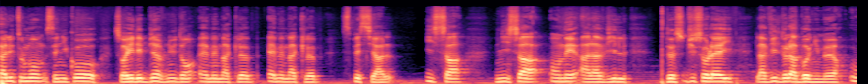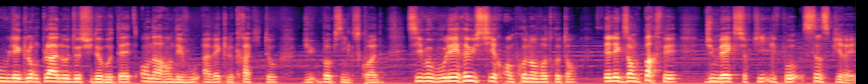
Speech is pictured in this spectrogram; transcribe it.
Salut tout le monde, c'est Nico. Soyez les bienvenus dans MMA Club, MMA Club spécial Issa, Nissa. On est à la ville du soleil, la ville de la bonne humeur, où les glons planent au-dessus de vos têtes. On a rendez-vous avec le craquito du Boxing Squad. Si vous voulez réussir en prenant votre temps, c'est l'exemple parfait du mec sur qui il faut s'inspirer.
